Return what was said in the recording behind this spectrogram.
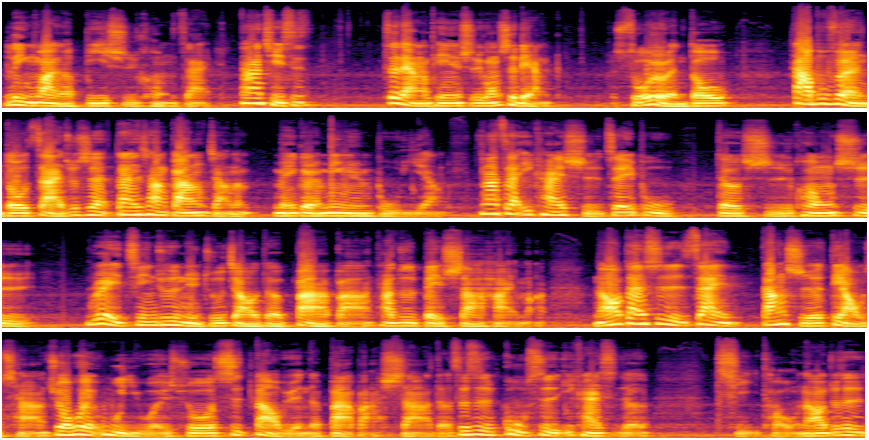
另外一个 B 时空在。那其实这两个平行时空是两所有人都大部分人都在，就是但是像刚刚讲的，每个人命运不一样。那在一开始这一部的时空是瑞金，就是女主角的爸爸，他就是被杀害嘛。然后，但是在当时的调查就会误以为说是道元的爸爸杀的，这是故事一开始的起头。然后就是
